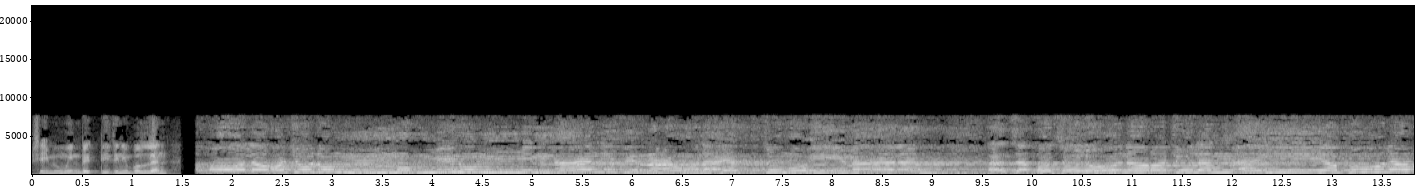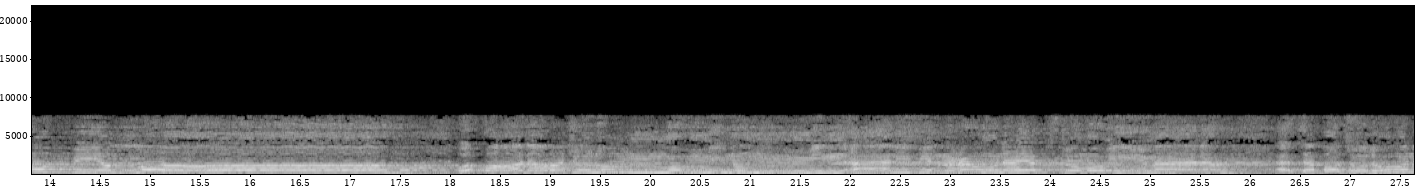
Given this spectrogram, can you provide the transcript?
সেই মুমিন ব্যক্তি তিনি বললেন قال رجل مؤمن من آل فرعون يكتم إيمانه أتقتلون رجلا أن يقول ربي الله أتقتلون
